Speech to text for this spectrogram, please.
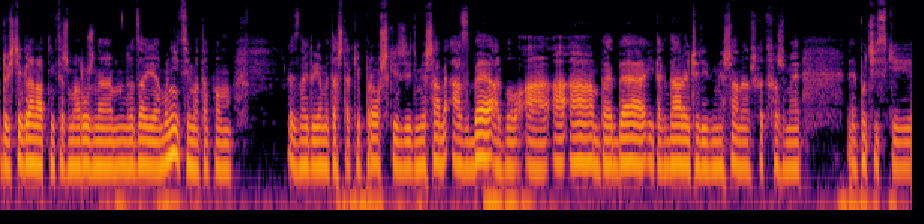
Oczywiście granatnik też ma różne rodzaje amunicji, ma taką Znajdujemy też takie proszki, gdzie mieszamy A z B albo A, A, A, B, B i tak dalej, czyli mieszamy, na przykład tworzymy pociski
